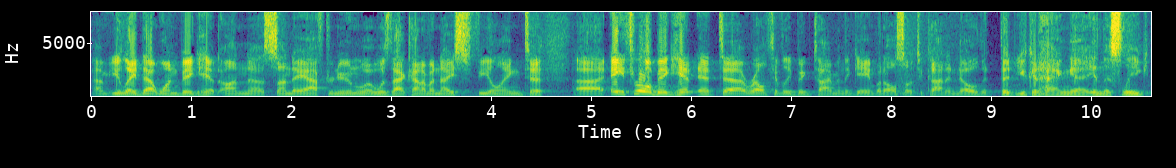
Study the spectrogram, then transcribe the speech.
Um, you laid that one big hit on uh, Sunday afternoon. Was that kind of a nice feeling to uh, a throw a big hit at a uh, relatively big time in the game, but also to kind of know that, that you can hang uh, in this league?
